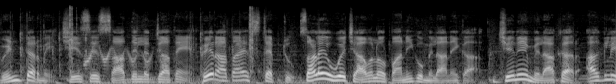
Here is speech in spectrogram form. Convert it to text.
विंटर में छह से सात दिन लग जाते हैं। फिर आता है स्टेप टू सड़े हुए चावल और पानी को मिलाने का, जिन्हें मिलाकर अगले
